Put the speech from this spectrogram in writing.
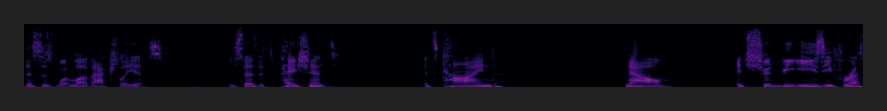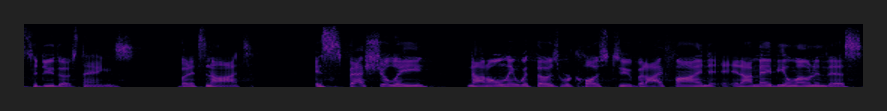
this is what love actually is. He says it's patient, it's kind. Now, it should be easy for us to do those things, but it's not, especially not only with those we're close to, but I find, and I may be alone in this,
